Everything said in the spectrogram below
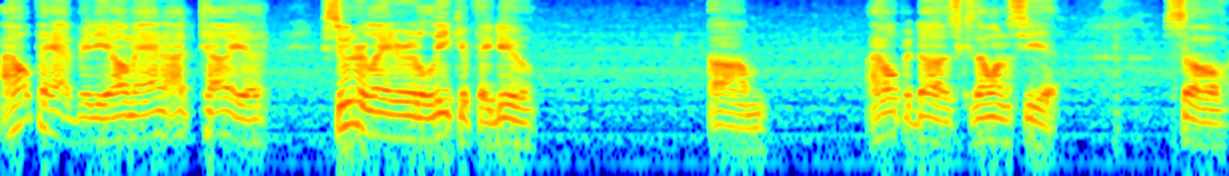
I hope they have video, man. I tell you, sooner or later it'll leak if they do. Um, I hope it does because I want to see it. So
